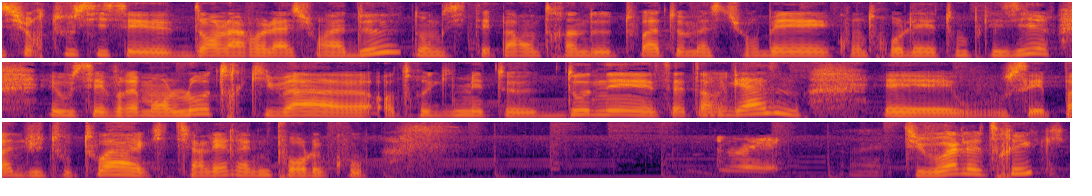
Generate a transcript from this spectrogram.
surtout si c'est dans la relation à deux, donc si t'es pas en train de toi te masturber et contrôler ton plaisir, et où c'est vraiment l'autre qui va euh, entre guillemets te donner cet Mm. orgasme et où c'est pas du tout toi qui tire les rênes pour le coup. Ouais. Tu vois le truc?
